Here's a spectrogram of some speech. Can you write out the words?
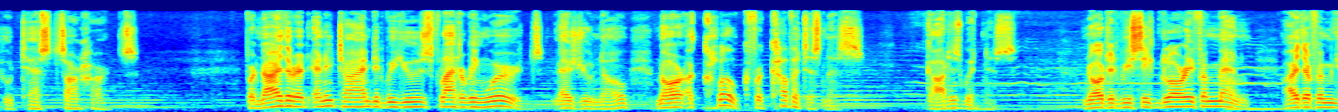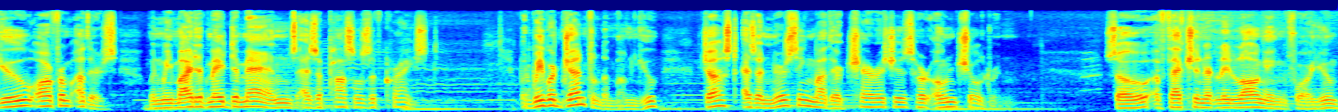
who tests our hearts. For neither at any time did we use flattering words, as you know, nor a cloak for covetousness. God is witness. Nor did we seek glory from men, either from you or from others, when we might have made demands as apostles of Christ. But we were gentle among you, just as a nursing mother cherishes her own children. So, affectionately longing for you,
